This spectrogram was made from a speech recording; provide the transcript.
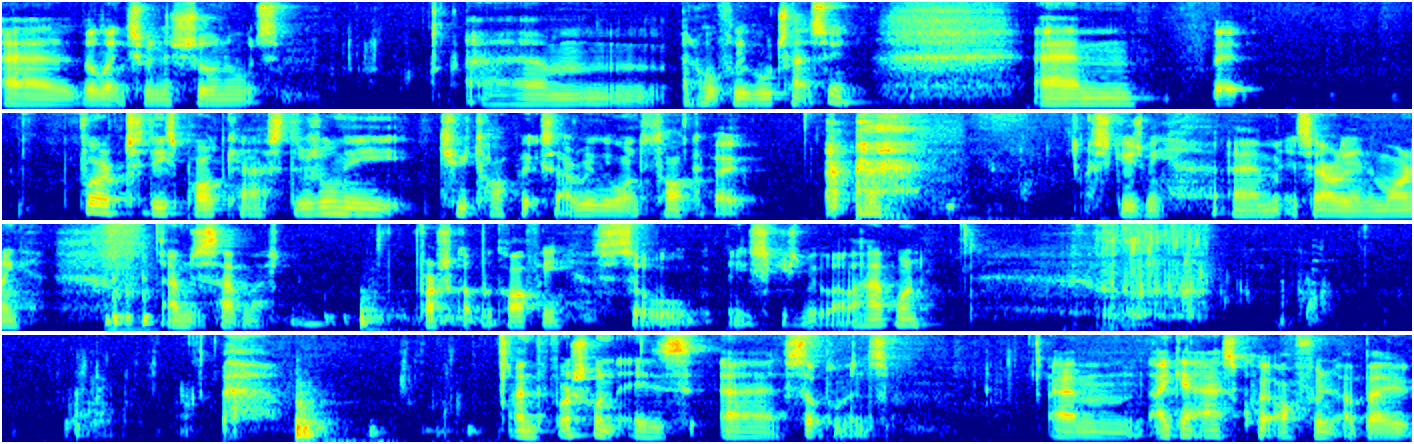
Uh, the links are in the show notes. Um, and hopefully we'll chat soon. Um, but for today's podcast, there's only two topics that I really want to talk about. Excuse me. Um, it's early in the morning. I'm just having my first cup of coffee, so excuse me while I have one. And the first one is uh, supplements. Um, I get asked quite often about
